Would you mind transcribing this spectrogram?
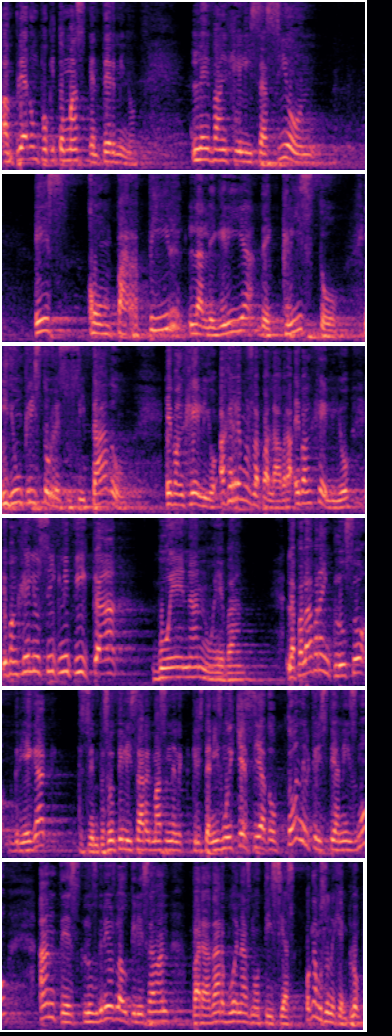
ampliar un poquito más el término. La evangelización es compartir la alegría de Cristo y de un Cristo resucitado. Evangelio, agarremos la palabra, evangelio. Evangelio significa buena nueva. La palabra incluso griega que se empezó a utilizar más en el cristianismo y que se adoptó en el cristianismo, antes los griegos la utilizaban para dar buenas noticias. Pongamos un ejemplo.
